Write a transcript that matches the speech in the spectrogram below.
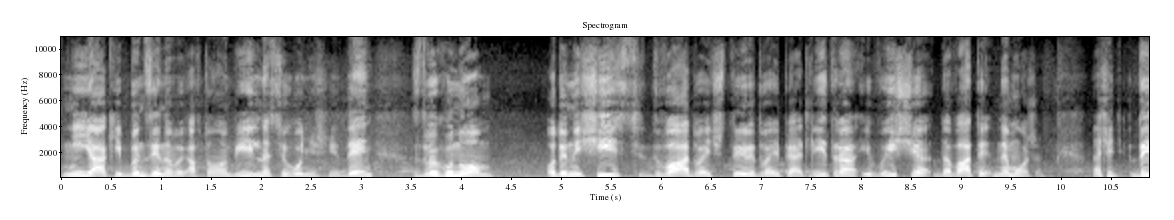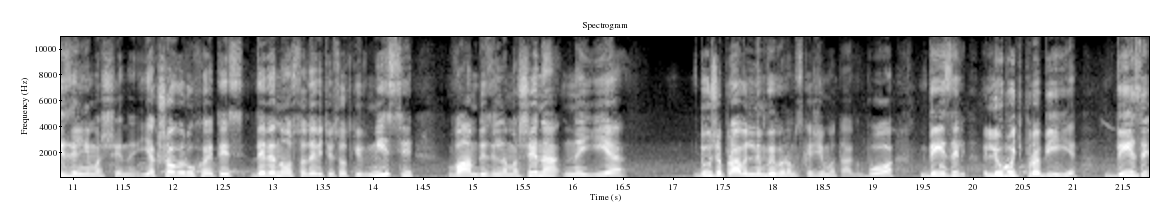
Ніякий бензиновий автомобіль на сьогоднішній день з двигуном 1,6, 2, 2,4, 2,5 літра і вище давати не може. Значить, дизельні машини. Якщо ви рухаєтесь 99% в місті, вам дизельна машина не є дуже правильним вибором, скажімо так. Бо дизель любить пробіги. Дизель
